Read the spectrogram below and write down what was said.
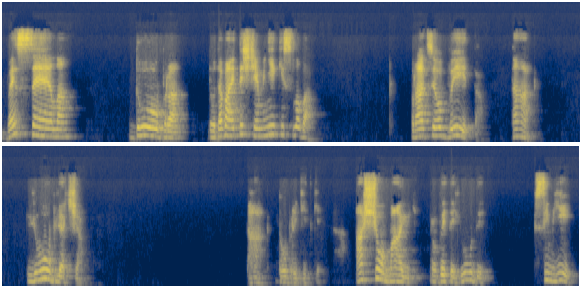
весела, добра. Додавайте ще мені якісь слова. Працьовита, так, любляча. Так, добре, дітки. А що мають робити люди в сім'ї,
